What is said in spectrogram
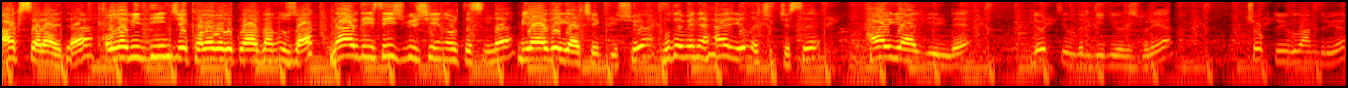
Aksaray'da olabildiğince kalabalıklardan uzak, neredeyse hiçbir şeyin ortasında bir yerde gerçekleşiyor. Bu da beni her yıl açıkçası her geldiğimde 4 yıldır geliyoruz buraya. Çok duygulandırıyor.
